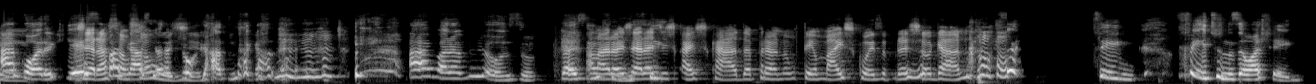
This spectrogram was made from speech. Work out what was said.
Agora que esse Geração saúde. era jogado na galera. ah, maravilhoso. Mas, a laranja era descascada para não ter mais coisa para jogar, não. sim, fitness eu achei.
